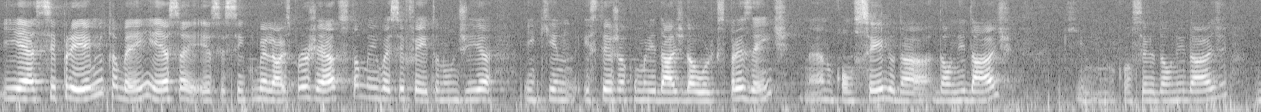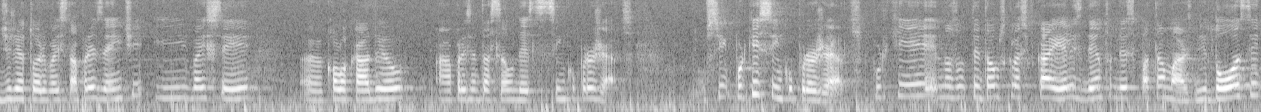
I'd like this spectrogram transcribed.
E esse prêmio também, essa, esses cinco melhores projetos, também vai ser feito num dia em que esteja a comunidade da URGS presente, né, no conselho da, da unidade, no conselho da unidade, o diretor vai estar presente e vai ser uh, colocado eu, a apresentação desses cinco projetos. Por que cinco projetos? Porque nós tentamos classificar eles dentro desse patamar. De 12,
